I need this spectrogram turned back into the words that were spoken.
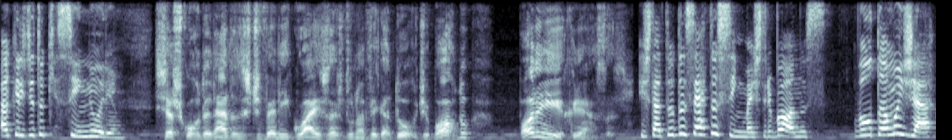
Acredito que sim, Urian. Se as coordenadas estiverem iguais às do navegador de bordo, podem ir, crianças. Está tudo certo sim, mestre Bônus. Voltamos já.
